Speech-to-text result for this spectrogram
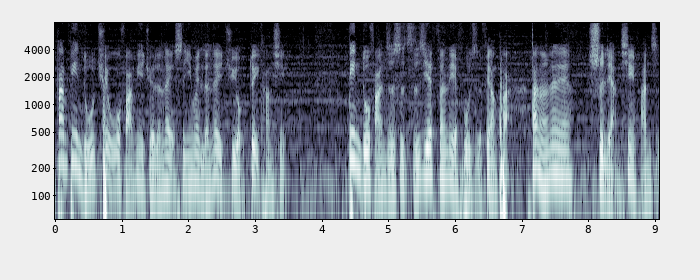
但病毒却无法灭绝人类，是因为人类具有对抗性。病毒繁殖是直接分裂复制，非常快。但人类呢是两性繁殖，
